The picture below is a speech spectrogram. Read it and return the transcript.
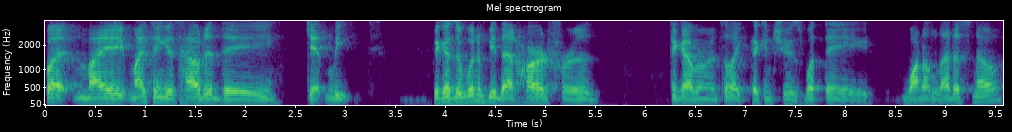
But my my thing is, how did they get leaked? Because it wouldn't be that hard for the government to like pick and choose what they want to let us know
